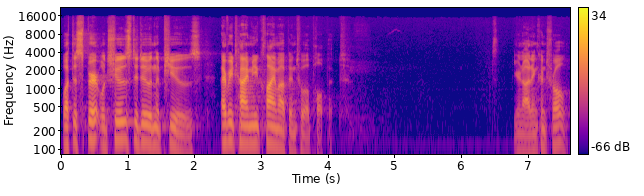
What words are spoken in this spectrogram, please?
what the Spirit will choose to do in the pews every time you climb up into a pulpit. You're not in control.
